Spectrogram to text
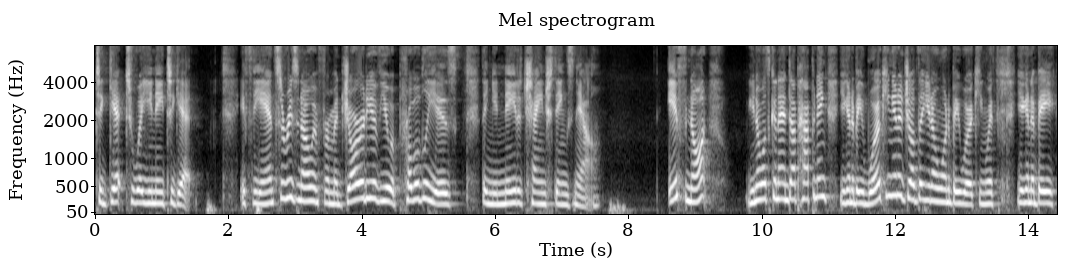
to get to where you need to get? If the answer is no, and for a majority of you it probably is, then you need to change things now. If not, you know what's going to end up happening? You're going to be working in a job that you don't want to be working with. You're going to be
